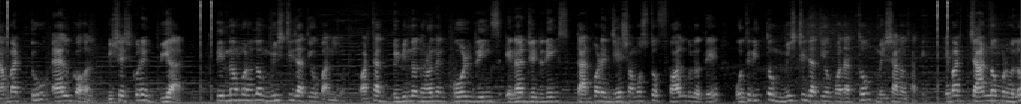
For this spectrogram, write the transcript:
নাম্বার টু, অ্যালকোহল, বিশেষ করে বিয়ার। তিন নম্বর হলো মিষ্টি জাতীয় পানীয়, অর্থাৎ বিভিন্ন ধরনের কোল্ড ড্রিঙ্কস, এনার্জি ড্রিঙ্কস, তারপরে যে সমস্ত ফলগুলোতে অতিরিক্ত মিষ্টি জাতীয় পদার্থ মেশানো থাকে। এবার চার নম্বর হলো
